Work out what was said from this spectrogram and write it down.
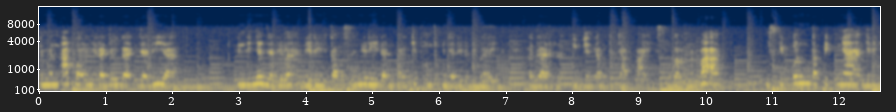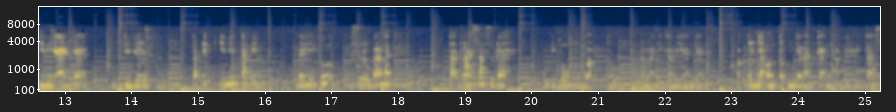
temen aku Almira juga. Jadi ya intinya jadilah diri kamu sendiri dan bangkit untuk menjadi lebih baik agar impian kamu tercapai. Semoga bermanfaat. Meskipun topiknya gini-gini aja, jujur. Tapi ini tapi bagiku seru banget. Tak terasa sudah di penghujung waktu menemani kalian dan waktunya untuk menjalankan aktivitas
